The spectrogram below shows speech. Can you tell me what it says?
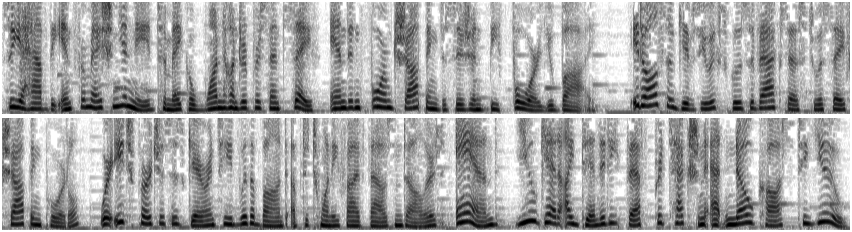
So you have the information you need to make a 100% safe and informed shopping decision before you buy. It also gives you exclusive access to a safe shopping portal where each purchase is guaranteed with a bond up to $25,000 and you get identity theft protection at no cost to you.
